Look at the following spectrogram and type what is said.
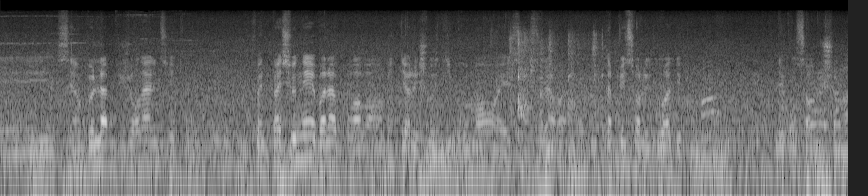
Et c'est un peu l'âme du journal, c'est faut être passionné voilà, pour avoir envie de dire les choses librement et sans se faire taper sur les doigts dès qu'on dès qu'on sort du chemin.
